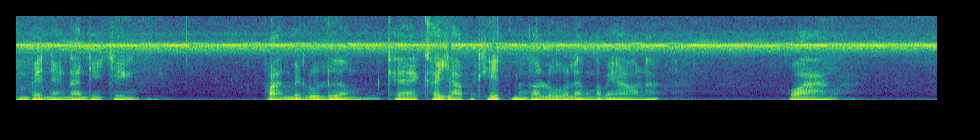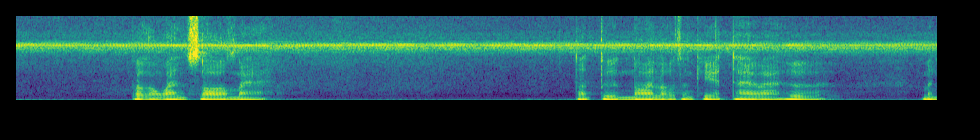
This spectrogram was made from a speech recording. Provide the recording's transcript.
มันเป็นอย่างนั้นจริงๆ ฝันไม่รู้เรื่อง แค่ขยับคิดมันก็รู้แล้วมันก็ไม่เอาละวางพอกลางวันซ้อมมา ตอนตื่นนอนเราก็สังเกตได้ว่า เออ มัน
